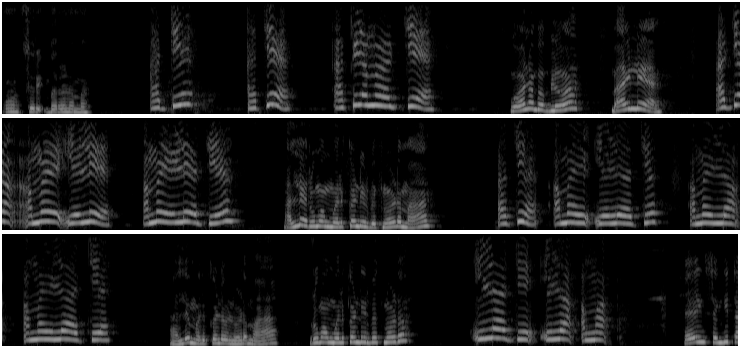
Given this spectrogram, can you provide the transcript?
ಹ್ಞೂ ಸರಿ ಬರೋಣಮ್ಮ. ಓನ ಬಬ್ಲು ಬಾ ಇಲ್ಲಿ. ಅಲ್ಲೇ ರೂಮಾಗ ಮಲ್ಕೊಂಡಿರ್ಬೇಕು ನೋಡಮ್ಮ. ಅಲ್ಲೇ ಮಲ್ಕೊಂಡವಳು ನೋಡಮ್ಮ. ರೂಮಾಗ ಮಲ್ಕೊಂಡಿರ್ಬೇಕು ನೋಡು. ಏಯ್ ಸಂಗೀತ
